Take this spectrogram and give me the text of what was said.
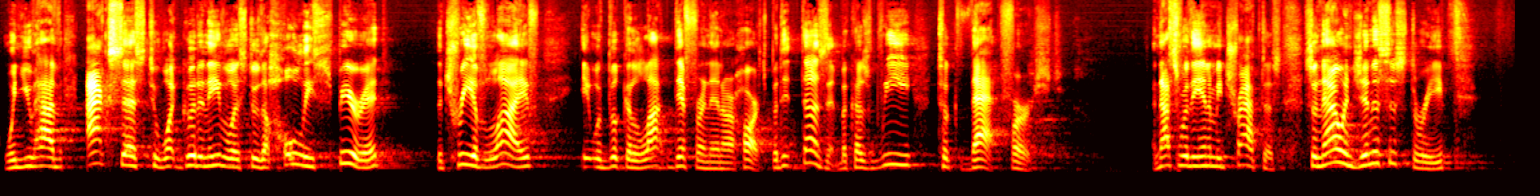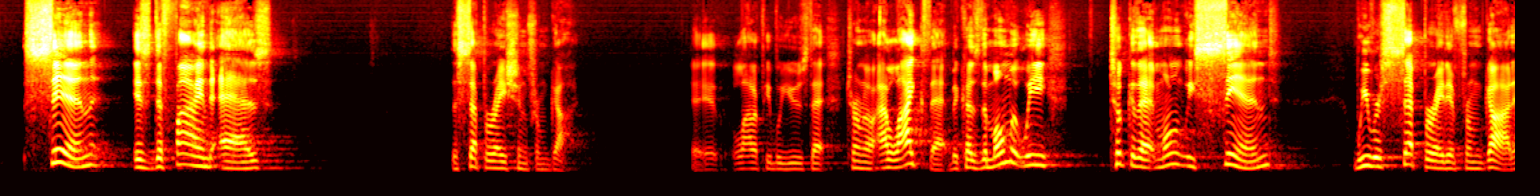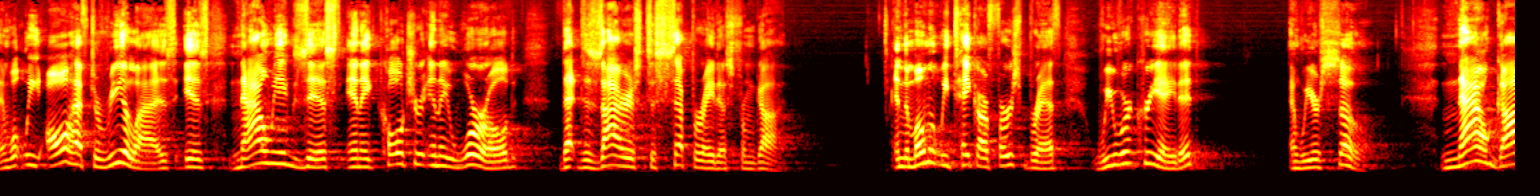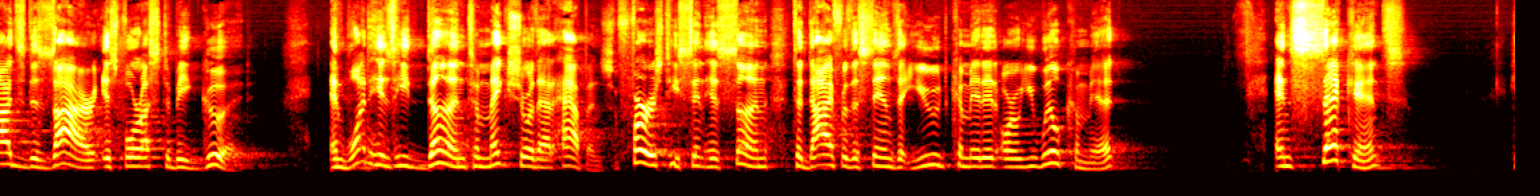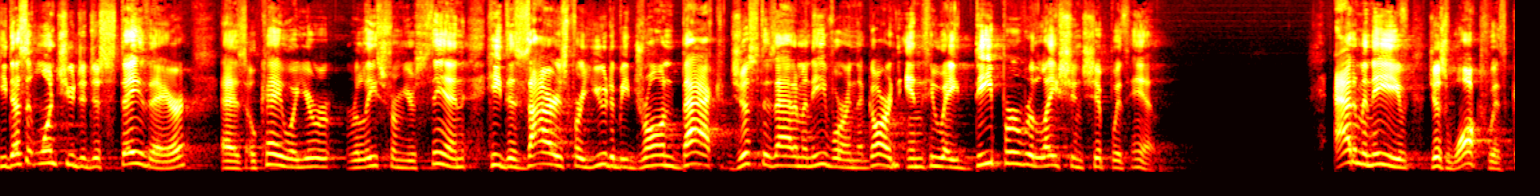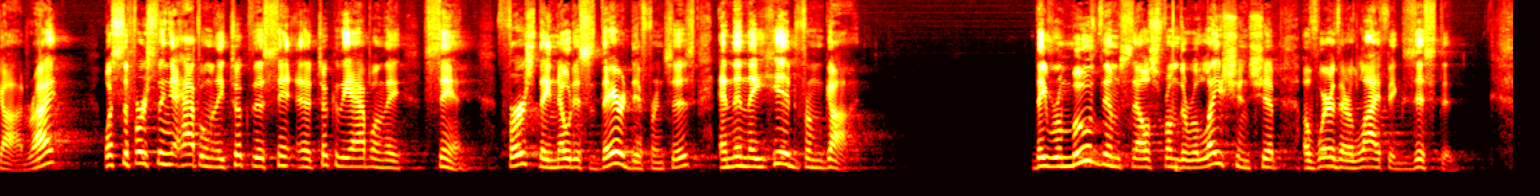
When you have access to what good and evil is through the Holy Spirit, the tree of life, it would look a lot different in our hearts. But it doesn't because we took that first. And that's where the enemy trapped us. So now in Genesis 3, sin is defined as the separation from God. A lot of people use that term. I like that because the moment we took that, moment we sinned, we were separated from God. And what we all have to realize is now we exist in a culture, in a world that desires to separate us from God. And the moment we take our first breath, we were created and we are so. Now God's desire is for us to be good. And what has He done to make sure that happens? First, He sent His Son to die for the sins that you committed or you will commit. And second, He doesn't want you to just stay there as, okay, well, you're released from your sin. He desires for you to be drawn back, just as Adam and Eve were in the garden, into a deeper relationship with Him. Adam and Eve just walked with God, right? What's the first thing that happened when they took the, sin, uh, took the apple and they sinned? First, they noticed their differences, and then they hid from God. They removed themselves from the relationship of where their life existed.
